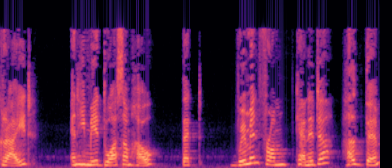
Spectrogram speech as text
cried and he made dua somehow that women from Canada helped them.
